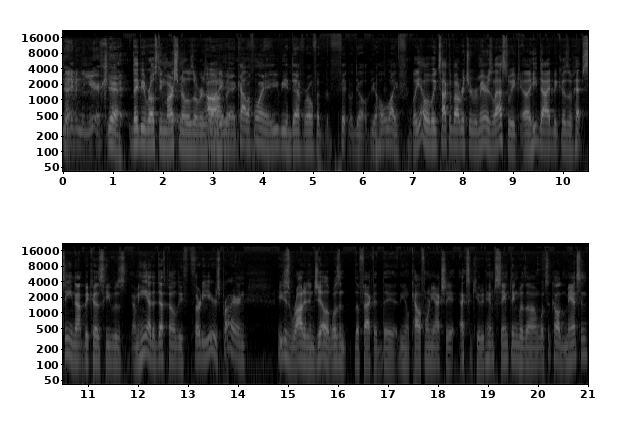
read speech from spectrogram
not Yeah. even the year. Yeah. They'd be roasting marshmallows over his Oh body. yeah, California, you'd be in death row for the, your, your whole life. Well, yeah. Well, we talked about Richard Ramirez last week. Uh, he died because of Hep C, not because he was. I mean, he had the death penalty 30 years prior, and he just rotted in jail. It wasn't the fact that they, you know, California actually executed him. Same thing with um, what's it called, Manson.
